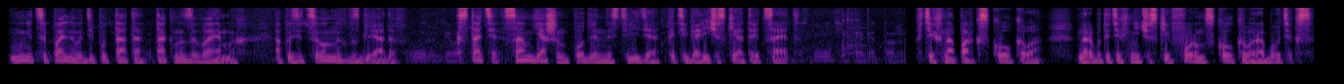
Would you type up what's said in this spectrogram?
муниципального депутата, так называемых, оппозиционных взглядов. Кстати, сам Яшин подлинность видео категорически отрицает. В технопарк Сколково, на робототехнический форум Сколково Роботикс,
